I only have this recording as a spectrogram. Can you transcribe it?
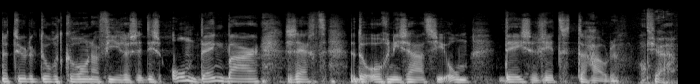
natuurlijk door het coronavirus. Het is ondenkbaar, zegt de organisatie, om deze rit te houden. Tja,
